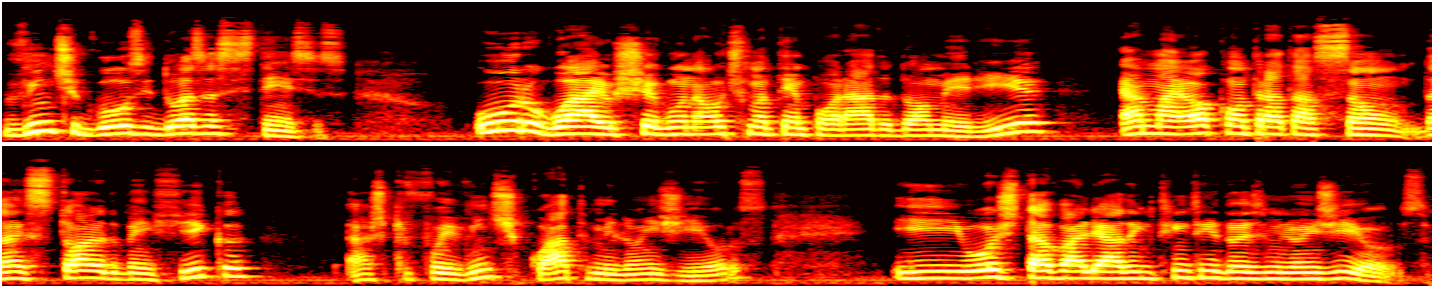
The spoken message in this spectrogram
20 gols e 2 assistências. O uruguaio chegou na última temporada do Almeria, é a maior contratação da história do Benfica, acho que foi 24 milhões de euros, e hoje está avaliado em 32 milhões de euros.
